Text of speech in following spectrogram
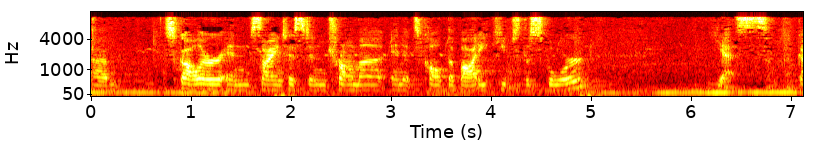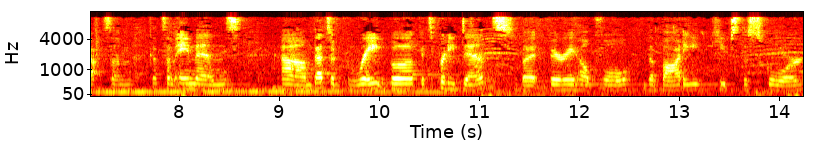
um, scholar and scientist in trauma, and it's called "The Body Keeps the Score." Yes, got some got some amens. Um, that's a great book. It's pretty dense, but very helpful. The body keeps the score.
